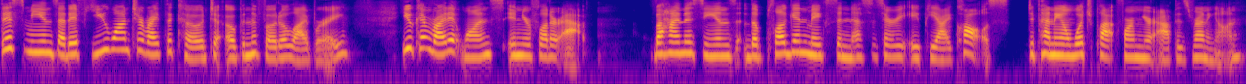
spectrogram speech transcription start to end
This means that if you want to write the code to open the photo library, you can write it once in your Flutter app. Behind the scenes, the plugin makes the necessary API calls, depending on which platform your app is running on.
